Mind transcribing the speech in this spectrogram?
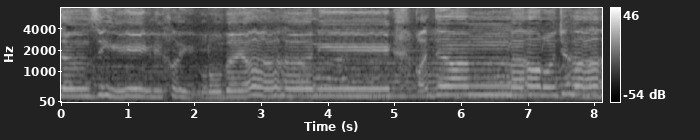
التنزيل خير بياني قد عم أرجاء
